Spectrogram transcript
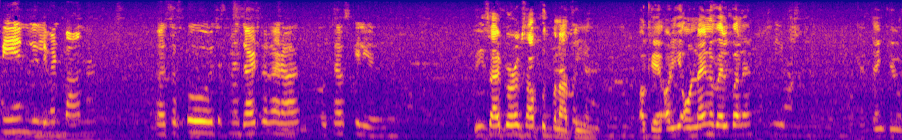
पेन रिलेवेंट बाम है। सबको जिसमें दर्द वगैरह होता है उसके लिए तो ये सारे प्रोडक्ट्स आप खुद बनाती हैं? ओके और ये ऑनलाइन अवेलेबल है? थैंक यू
